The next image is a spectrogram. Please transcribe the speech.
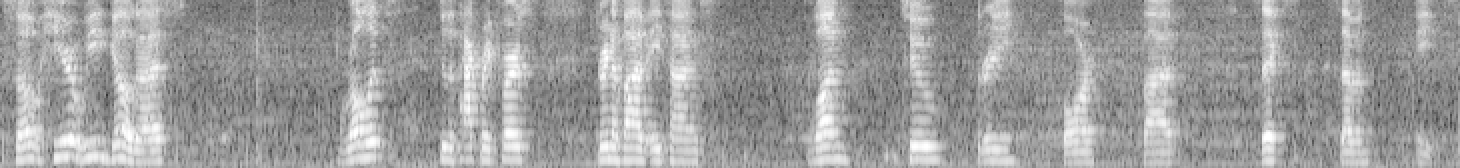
So here we go, guys. Roll it. Do the pack break first. Three a five, eight times. One, two, three, four, five, six, seven, eight.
